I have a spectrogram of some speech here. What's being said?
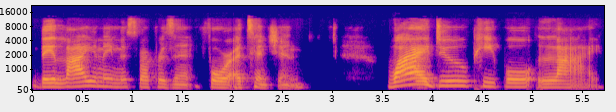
they lie and they misrepresent for attention. Why do people lie?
